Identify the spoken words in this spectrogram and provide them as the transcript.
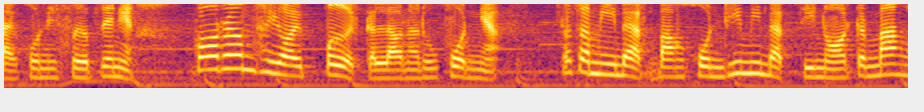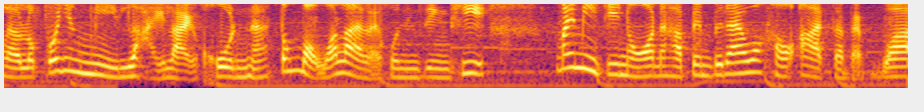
ลายๆ คนในเซิร์ฟเจเนี่ยก็เริ่มทยอยเปิดกันแล้วนะทุกคนเนี่ย ก็จะมีแบบบางคนที่มีแบบจีนอสกันบ้างแล้ว แล้วก็ยังมีหลายๆคนนะ ต้องบอกว่าหลายๆคนจริง ๆ ที่ไม่มีจีนอสนะคะ เป็นไปได้ว่าเขาอาจจะแบบว่า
